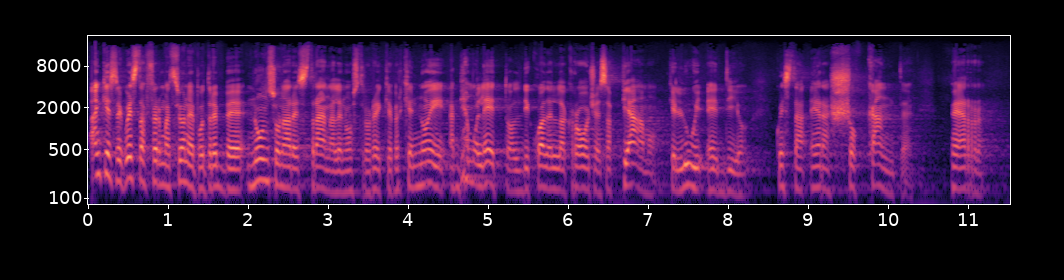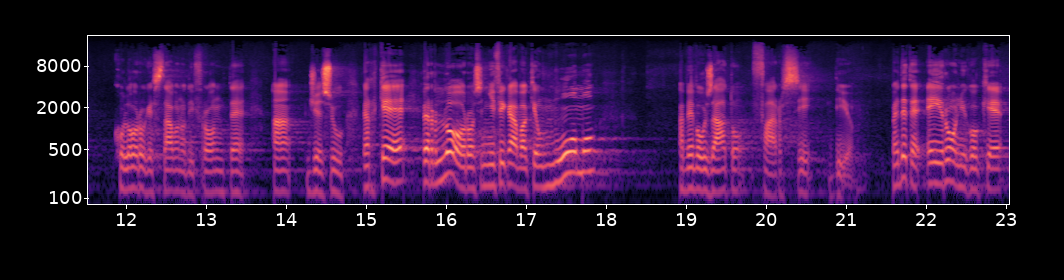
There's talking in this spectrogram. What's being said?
Anche se questa affermazione potrebbe non suonare strana alle nostre orecchie, perché noi abbiamo letto al di qua della croce, sappiamo che Lui è Dio, questa era scioccante per coloro che stavano di fronte a Gesù, perché per loro significava che un uomo aveva usato farsi Dio. Vedete, è ironico che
